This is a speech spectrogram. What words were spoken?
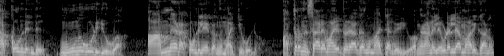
അക്കൗണ്ടന്റ് മൂന്ന് കോടി രൂപ ആ അമ്മയുടെ അക്കൗണ്ടിലേക്ക് അങ്ങ് മാറ്റി പോലും അത്ര നിസ്സാരമായിട്ട് ഒരാൾക്ക് അങ്ങ് മാറ്റാൻ കഴിയുമോ? അങ്ങനെയാണെങ്കിൽ എവിടെല്ലാം മാറിക്കാണും?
